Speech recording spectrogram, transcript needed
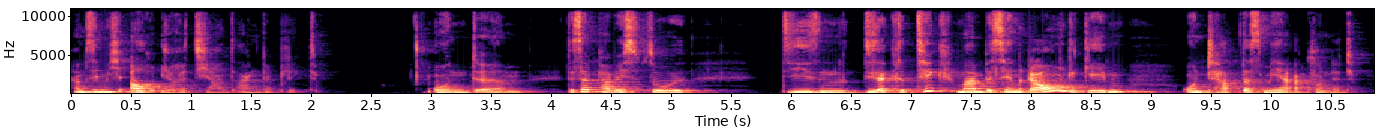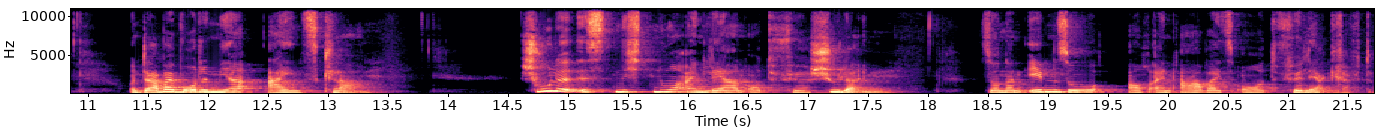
haben sie mich auch irritierend angeblickt. Und ähm, deshalb habe ich so diesen, dieser Kritik mal ein bisschen Raum gegeben und habe das Meer erkundet. Und dabei wurde mir eins klar. Schule ist nicht nur ein Lernort für Schülerinnen, sondern ebenso auch ein Arbeitsort für Lehrkräfte.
